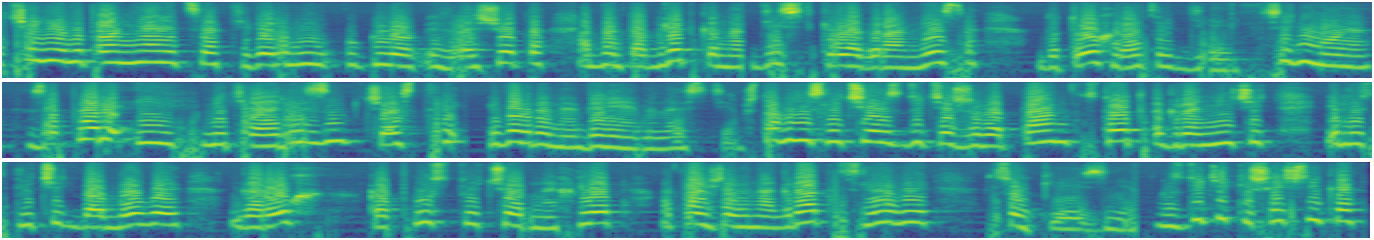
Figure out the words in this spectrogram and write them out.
Лечение выполняется активированным углем из расчета 1 таблетка на 10 кг веса до 3 раз в день. Седьмое. Запоры и метеоризм часты и во время беременности. Чтобы не случилось вздутие живота, стоит ограничить или исключить бобовый, горох, капусту, черный хлеб, а также виноград, сливы, соки из них. Вздутие кишечника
